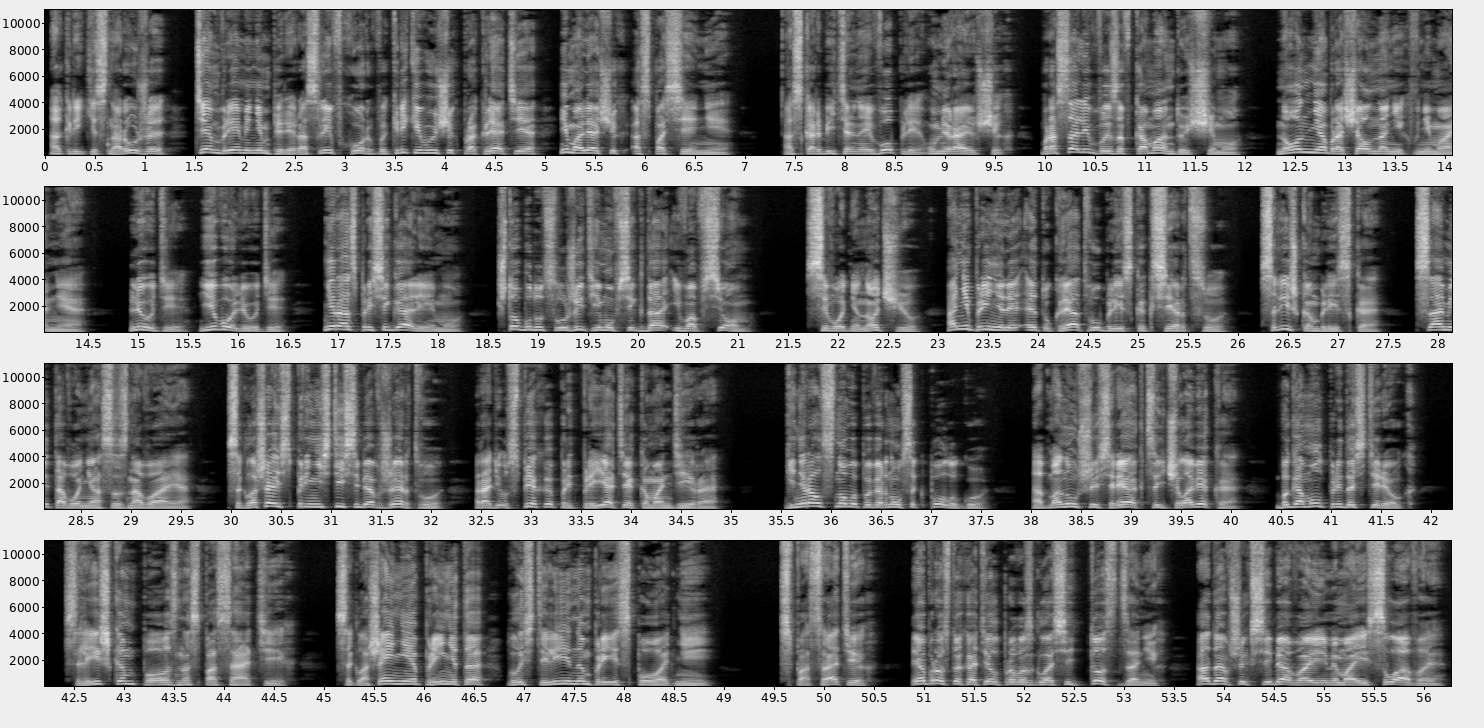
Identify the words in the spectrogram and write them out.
А крики снаружи тем временем переросли в хор выкрикивающих проклятия и молящих о спасении. Оскорбительные вопли умирающих бросали вызов командующему, но он не обращал на них внимания. Люди, его люди, не раз присягали ему, что будут служить ему всегда и во всем. Сегодня ночью они приняли эту клятву близко к сердцу. Слишком близко, сами того не осознавая, соглашаясь принести себя в жертву ради успеха предприятия командира. Генерал снова повернулся к пологу. Обманувшись реакцией человека, Богомол предостерег. «Слишком поздно спасать их. Соглашение принято властелином преисподней». «Спасать их? Я просто хотел провозгласить тост за них, отдавших себя во имя моей славы».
